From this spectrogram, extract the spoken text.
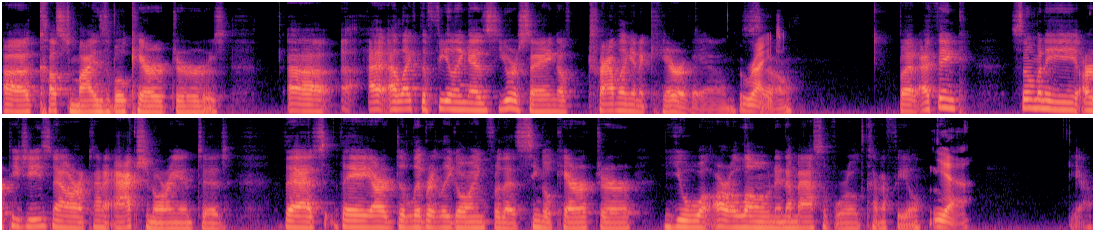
uh, customizable characters. Uh, I, I like the feeling, as you were saying, of traveling in a caravan. Right. So. But I think so many RPGs now are kind of action oriented that they are deliberately going for that single character, you are alone in a massive world kind of feel. Yeah. Yeah.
